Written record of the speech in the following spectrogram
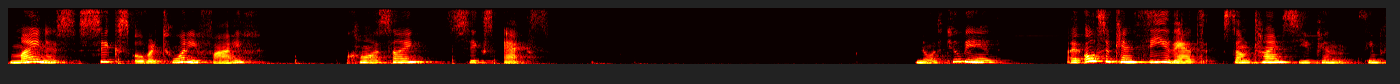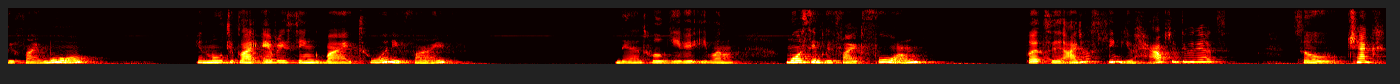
minus 6 over 25 cosine 6x. Not too bad. I also can see that sometimes you can simplify more and multiply everything by 25. That will give you even more simplified form. But uh, I don't think you have to do that. So check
